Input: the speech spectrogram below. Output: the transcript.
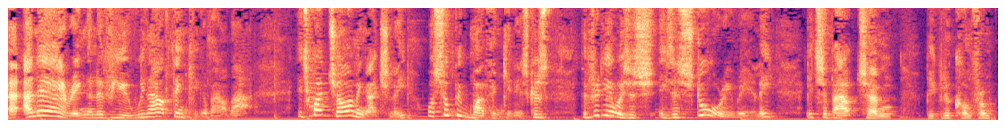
an airing and a view without thinking about that. It's quite charming, actually. Well, some people might think it is because the video is a, is a story, really. It's about um, people who come from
